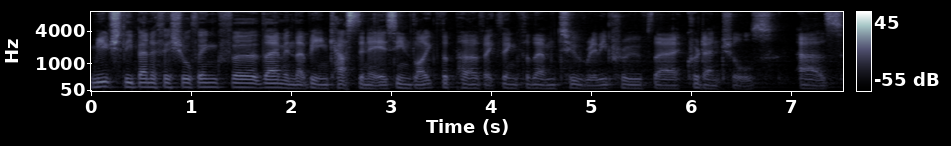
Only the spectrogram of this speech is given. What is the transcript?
mutually beneficial thing for them in that being cast in it. It seemed like the perfect thing for them to really prove their credentials as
